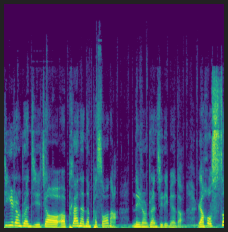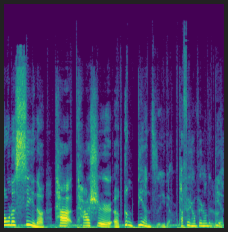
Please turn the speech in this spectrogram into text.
第一张专辑叫呃 Planet and Persona。那张专辑里面的，然后 Solar Sea 呢，它它是呃更电子一点，它非常非常的电。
